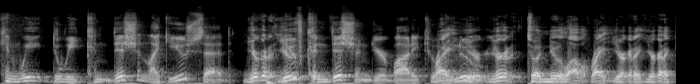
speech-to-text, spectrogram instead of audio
Can we, do we condition, like you said, You're gonna you're, you've conditioned your body to right. a new, You're, you're gonna, to a new level. Right. You're gonna you're gonna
